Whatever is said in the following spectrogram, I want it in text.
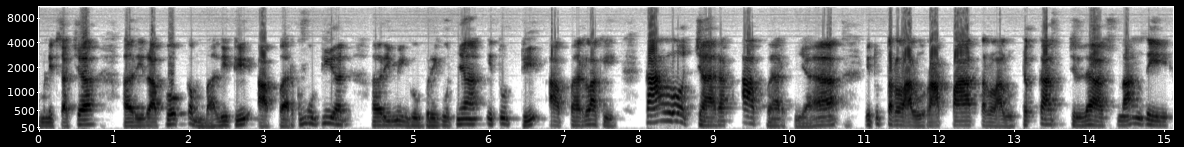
menit saja, hari Rabu kembali diabar, kemudian hari Minggu berikutnya itu diabar lagi. Kalau jarak abarnya itu terlalu rapat, terlalu dekat, jelas nanti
